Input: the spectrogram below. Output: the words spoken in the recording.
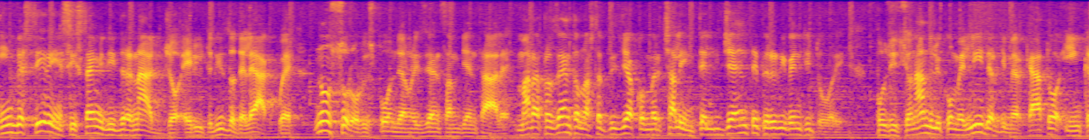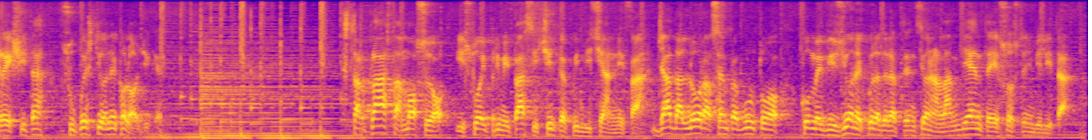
Investire in sistemi di drenaggio e riutilizzo delle acque non solo risponde a un'esigenza ambientale, ma rappresenta una strategia commerciale intelligente per i rivenditori, posizionandoli come leader di mercato in crescita su questioni ecologiche. Starplast ha mosso i suoi primi passi circa 15 anni fa. Già da allora ha sempre avuto come visione quella dell'attenzione all'ambiente e sostenibilità.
